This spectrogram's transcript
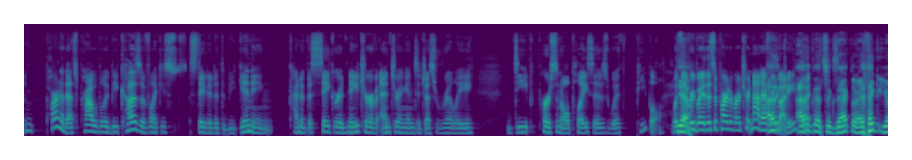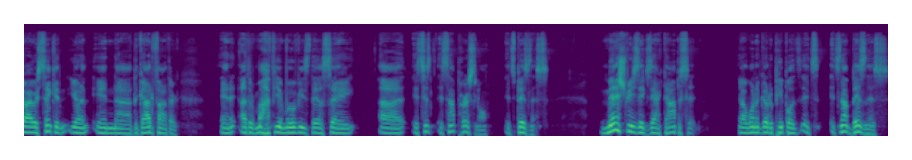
And part of that's probably because of, like you stated at the beginning, kind of the sacred nature of entering into just really deep personal places with people, with yeah. everybody that's a part of our church. Not everybody. I think, I think, that's exactly right. I think, you know, I was thinking, you know, in uh, The Godfather and other mafia movies, they'll say, uh, it's just, it's not personal, it's business. Ministry is the exact opposite. You know, I want to go to people. It's, it's it's not business,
